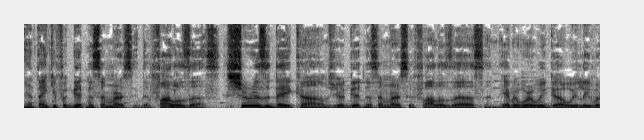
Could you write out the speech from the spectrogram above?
And thank you for goodness and mercy that follows us. Sure as the day comes, your goodness and mercy follows us. And everywhere we go, we leave a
